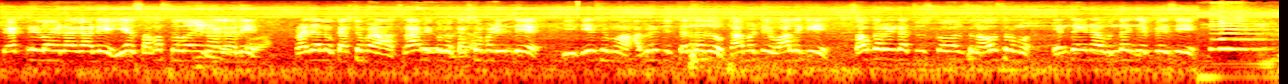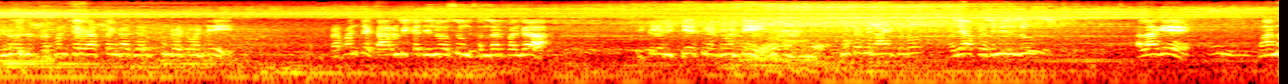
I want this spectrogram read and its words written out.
ఫ్యాక్టరీలో అయినా కానీ ఏ సంస్థలో అయినా కానీ ప్రజలు కష్టపడ శ్రామికులు కష్టపడింది ఈ దేశం అభివృద్ధి చెందదు కాబట్టి వాళ్ళకి సౌకర్యంగా చూసుకోవాల్సిన అవసరం ఎంతైనా ఉందని చెప్పేసి ఈరోజు ప్రపంచవ్యాప్తంగా జరుపుకున్నటువంటి ప్రపంచ కార్మిక దినోత్సవం సందర్భంగా ఇక్కడ విచ్చేసినటువంటి కూటమి నాయకులు ప్రజాప్రతినిధులు అలాగే మన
